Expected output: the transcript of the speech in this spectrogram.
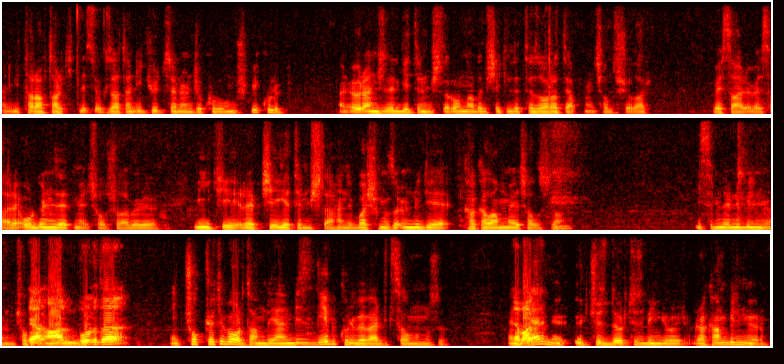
hani bir taraftar kitlesi yok. Zaten 2-3 sene önce kurulmuş bir kulüp. Hani öğrencileri getirmişler. Onlar da bir şekilde tezahürat yapmaya çalışıyorlar. Vesaire vesaire. Organize etmeye çalışıyorlar. Böyle bir iki rapçiyi getirmişler. Hani başımıza ünlü diye kakalanmaya çalışılan. İsimlerini bilmiyorum. Çok Ya da abi önemli. burada Yani çok kötü bir ortamdı. Yani biz niye bu kulübe verdik salonumuzu? Yani Ya bak- mi? 300-400 bin euro. Rakam bilmiyorum.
